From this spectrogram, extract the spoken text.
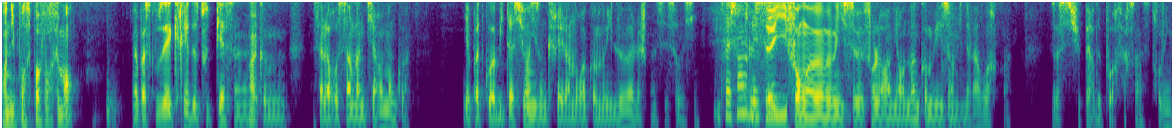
On n'y pense pas forcément. parce que vous avez créé de toutes pièces, hein, comme ça leur ressemble entièrement, quoi. Il n'y a pas de cohabitation, ils ont créé l'endroit comme ils le veulent, je pense c'est ça aussi. Ça change ils le se, Ils, font, euh, ils se font leur environnement comme ils ont envie de l'avoir. Ça, c'est super de pouvoir faire ça, c'est trop bien.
